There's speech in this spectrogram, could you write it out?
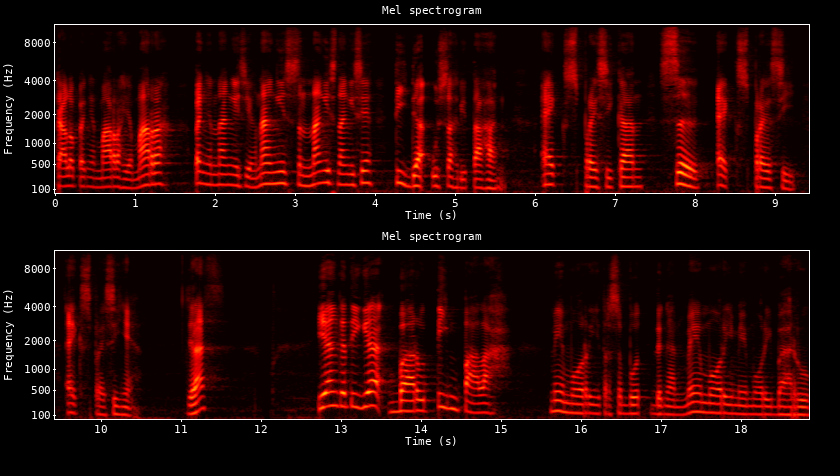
Kalau pengen marah ya marah, pengen nangis yang nangis, senangis-nangisnya tidak usah ditahan. Ekspresikan se-ekspresi ekspresinya. Jelas? Yang ketiga, baru timpalah memori tersebut dengan memori-memori baru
